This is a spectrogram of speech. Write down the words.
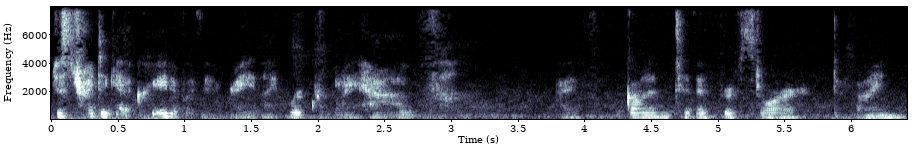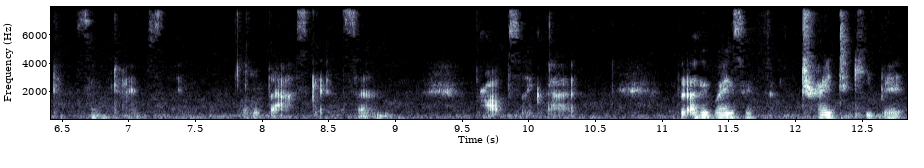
just tried to get creative with it, right? Like work with what I have. I've gone to the thrift store to find sometimes little baskets and props like that. But otherwise, I've tried to keep it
